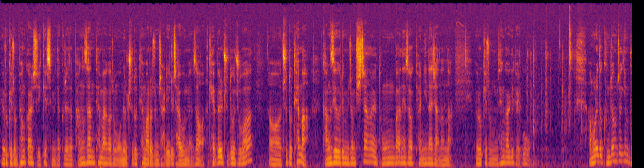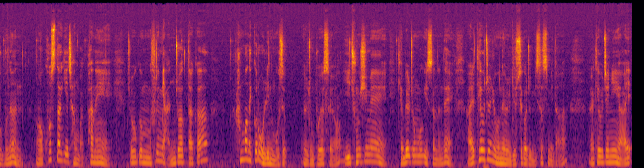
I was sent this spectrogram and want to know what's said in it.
이렇게 좀 평가할 수 있겠습니다. 그래서 방산 테마가 좀 오늘 주도 테마로 좀 자리를 잡으면서 개별 주도주와 어, 주도 테마 강세 흐름이 좀 시장을 동반해서 견인하지 않았나 이렇게 좀 생각이 되고 아무래도 긍정적인 부분은 어, 코스닥이 장 막판에 조금 흐름이 안 좋았다가 한 번에 끌어올리는 모습을 좀 보였어요. 이 중심에 개별 종목이 있었는데 알테오젠이 오늘 뉴스가 좀 있었습니다. 알테오젠이 아이,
